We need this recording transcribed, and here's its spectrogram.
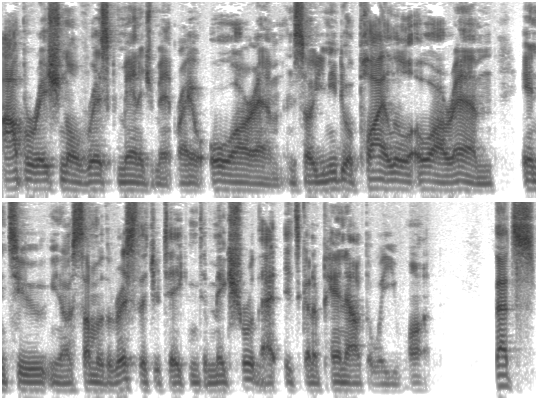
operational risk management, right? Or ORM. And so you need to apply a little ORM into, you know, some of the risks that you're taking to make sure that it's going to pan out the way you want. That's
